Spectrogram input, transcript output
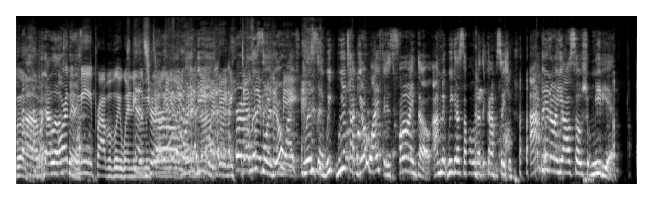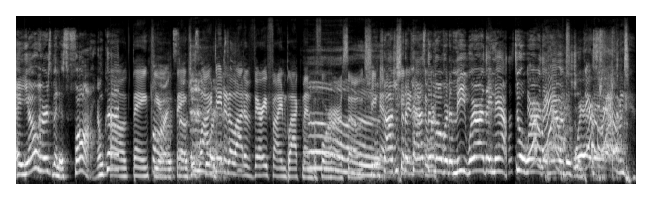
I got a little more experience. than me, probably, Wendy. That's let me right. tell Definitely you. More than. Girl, Definitely listen, more than your me. Wife, listen, we we talk. Your wife is fine though. I'm. We got a whole nother conversation. I've been on y'all social media. And your husband is fine, okay? Oh, thank fine. you, thank so you. Well, I dated a lot of very fine black men before her, so ah, she, had, Child, you should have passed them over to me. Where are they now? Let's do a where They're are around. they now edition. They're around.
